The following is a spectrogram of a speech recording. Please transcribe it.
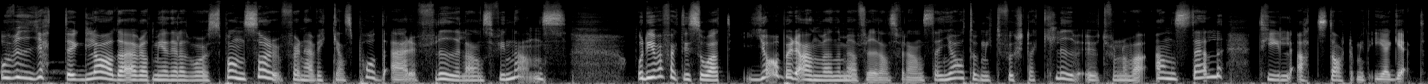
Och vi är jätteglada över att meddela att vår sponsor för den här veckans podd är Frilansfinans. Och det var faktiskt så att jag började använda mig av frilansfinans när jag tog mitt första kliv ut från att vara anställd till att starta mitt eget.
